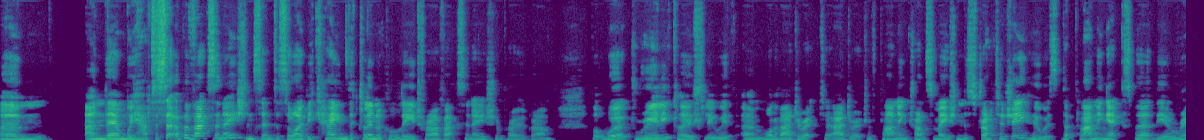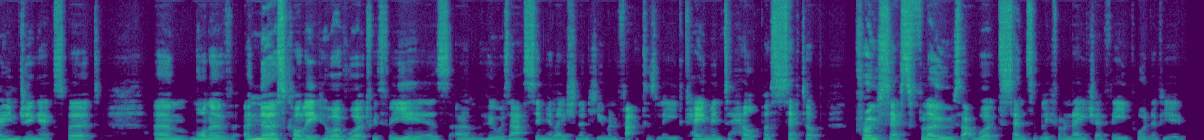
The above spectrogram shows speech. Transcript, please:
Um, and then we had to set up a vaccination center. So I became the clinical lead for our vaccination program, but worked really closely with um, one of our director, our director of planning, transformation and strategy, who was the planning expert, the arranging expert. Um, one of a nurse colleague who I've worked with for years, um, who was our simulation and human factors lead, came in to help us set up process flows that worked sensibly from an HFE point of view.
